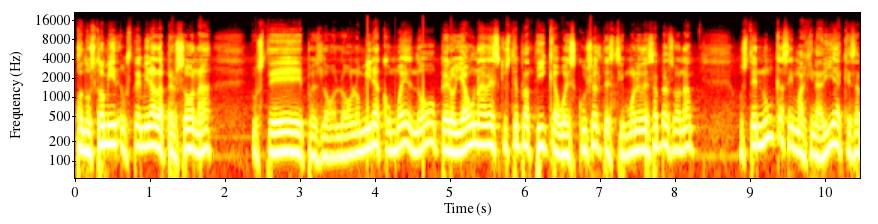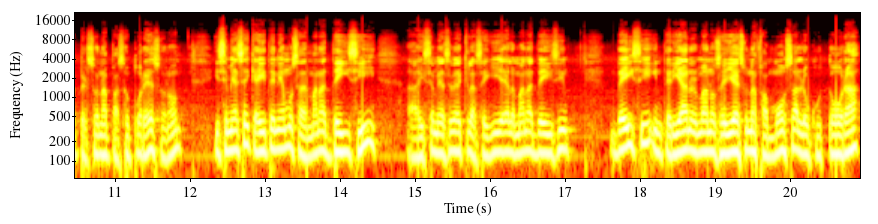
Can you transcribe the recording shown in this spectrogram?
cuando usted mira, usted mira a la persona, usted pues lo, mira como es, ¿no? Pero ya una vez que usted platica o escucha el testimonio de esa persona, usted nunca se imaginaría que esa persona pasó por eso, ¿no? Y se me hace que ahí teníamos a la hermana Daisy, ahí se me hace que la seguía la hermana Daisy. Daisy Interiano, hermanos, ella es una famosa locutora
